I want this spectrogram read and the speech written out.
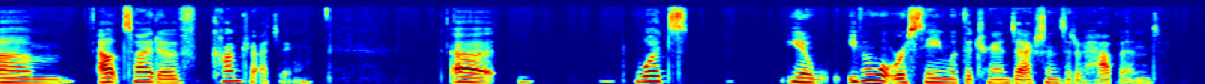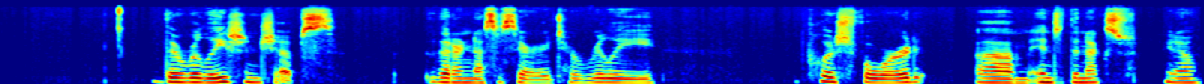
um, outside of contracting. Uh, what's, you know, even what we're seeing with the transactions that have happened, the relationships that are necessary to really push forward um, into the next, you know,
